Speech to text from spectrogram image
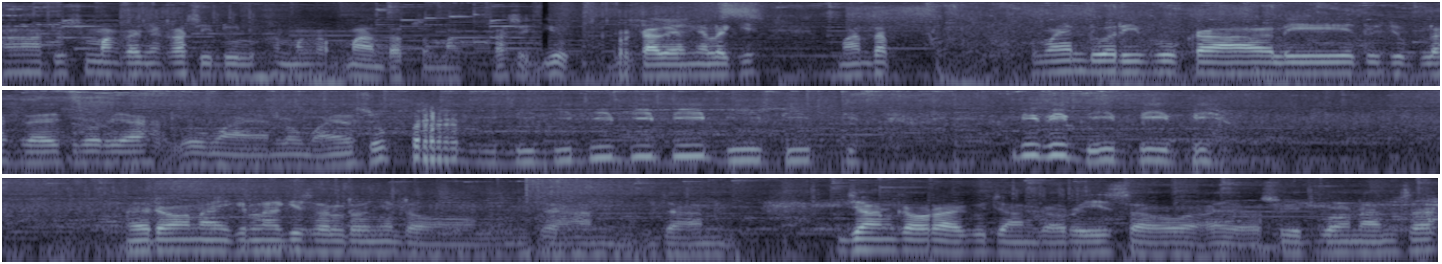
aduh semangkanya kasih dulu. Semangat mantap semangat kasih yuk. Perkaliannya lagi. Mantap. Lumayan 2000 kali 17 dari seluruh ya. Lumayan lumayan. Super. Bibi bibi bibi bibi bibi bibi bibi ayo dong naikin lagi saldonya dong. Jangan jangan. Jangan kau ragu jangan kau risau. Ayo sweet bonanza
